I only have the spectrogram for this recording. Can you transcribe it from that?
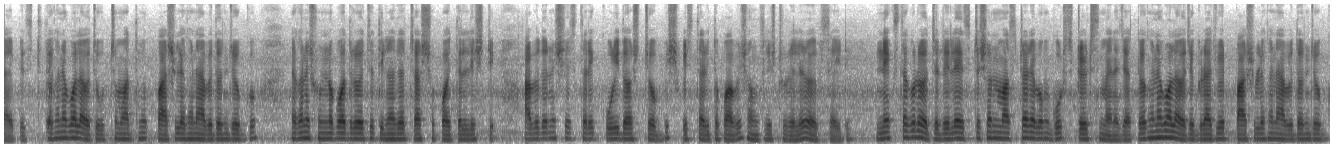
টাইপিস্ট তো এখানে বলা হচ্ছে উচ্চ মাধ্যমিক পাশ হলে এখানে আবেদনযোগ্য। এখানে শূন্যপদ রয়েছে তিন হাজার চারশো পঁয়তাল্লিশটি। আবেদনের শেষ তারিখ কুড়ি দশ চব্বিশ। বিস্তারিত পাবে সংশ্লিষ্ট রেলের ওয়েবসাইটে নেক্সট দেখো রয়েছে রেলে স্টেশন মাস্টার এবং গুডস ট্রেডস ম্যানেজার। তো এখানে বলা হয়েছে গ্র্যাজুয়েট পাশ হলে এখানে আবেদনযোগ্য।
